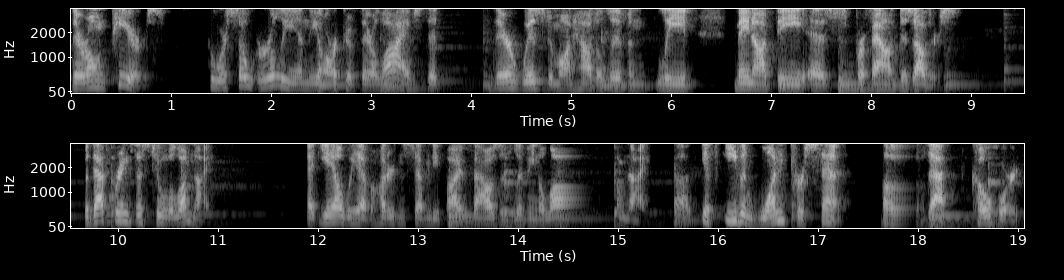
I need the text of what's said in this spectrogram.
their own peers who are so early in the arc of their lives that their wisdom on how to live and lead may not be as profound as others. But that brings us to alumni. At Yale, we have 175,000 living alumni. Uh, if even 1% of that cohort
